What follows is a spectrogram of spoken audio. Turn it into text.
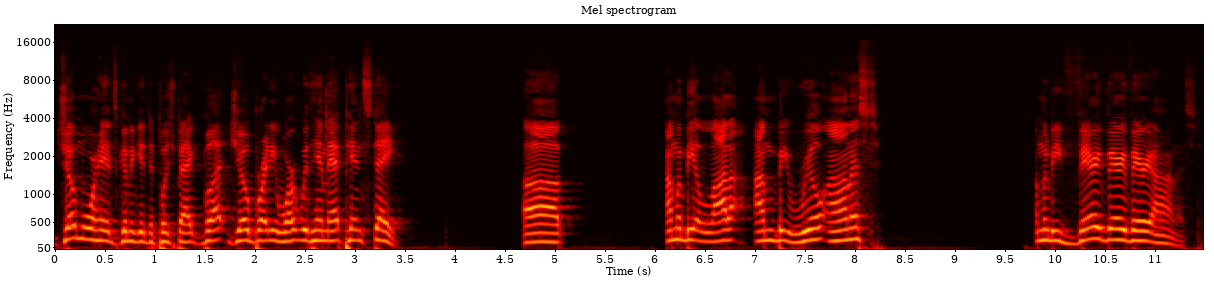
Joe Moorhead's going to get the pushback, but Joe Brady worked with him at Penn State. Uh, I'm going to be a lot of. I'm going to be real honest. I'm going to be very, very, very honest.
